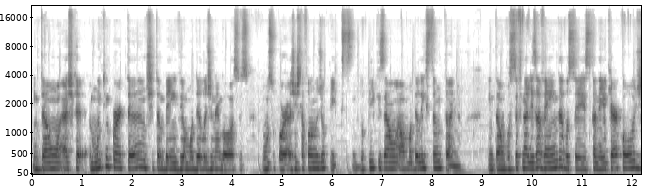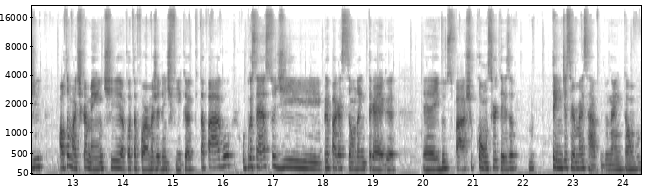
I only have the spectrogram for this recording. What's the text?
Então, acho que é muito importante também ver o modelo de negócios. Vamos supor, a gente está falando de o Pix. Do Pix é um, é um modelo instantâneo. Então, você finaliza a venda, você escaneia o QR Code, automaticamente a plataforma já identifica que está pago. O processo de preparação da entrega é, e do despacho, com certeza, tende a ser mais rápido, né? Então,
